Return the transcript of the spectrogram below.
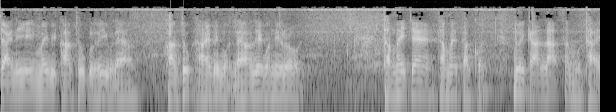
ใจนี้ไม่มีความทุกข์เหลืออยู่แล้ว ความทุกข์หายไปหมดแล้ว เรียกว่านิโรธทำให้แจ้งทำให้ปรากฏ ด้วยการละสมุทัย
